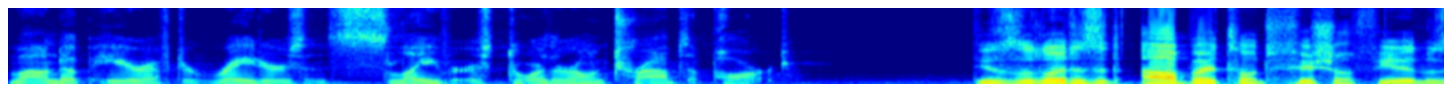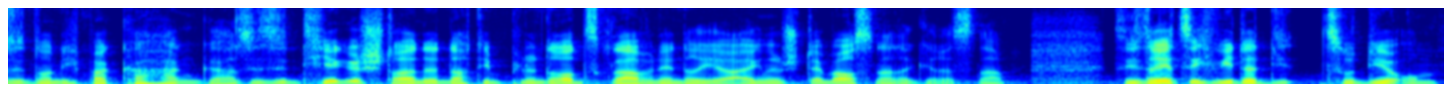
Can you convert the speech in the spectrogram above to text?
Wound up here after raiders and slavers tore their own tribes apart. Diese Leute sind Arbeiter und Fischer. Viele nur sind noch nicht mal Kahanga. Sie sind hier gestrandet, nachdem Plünderer und Sklavenhändler ihre eigenen Stämme auseinandergerissen haben. Sie dreht sich wieder di zu dir um.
